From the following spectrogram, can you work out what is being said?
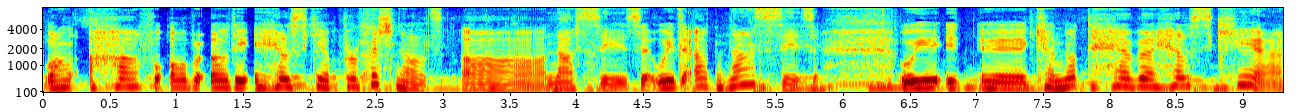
One half of the healthcare professionals are nurses. Without nurses, we uh, cannot have health care.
